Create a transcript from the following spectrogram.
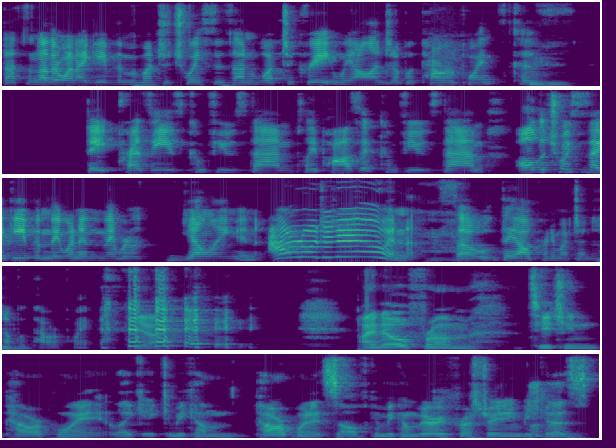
that's another one. I gave them a bunch of choices on what to create, and we all ended up with PowerPoints because Mhm. They Prezis confused them, PlayPosit confused them. All the choices I gave them, they went in and they were yelling, and I don't know what to do. And so they all pretty much ended up Mhm. with PowerPoint. Yeah. I know from teaching PowerPoint, like it can become PowerPoint itself can become very frustrating Mm-hmm. because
